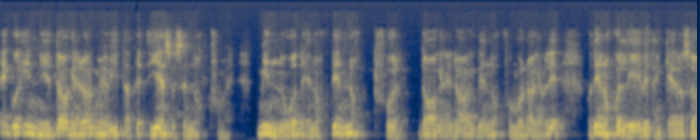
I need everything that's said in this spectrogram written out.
Jeg går inn i dagen i dag med å vite at Jesus er nok for meg. Min nåde er nok. Det er nok for dagen i dag, det er nok for morgendagen. Og det, og det er noe å leve i, tenker jeg. Og så,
